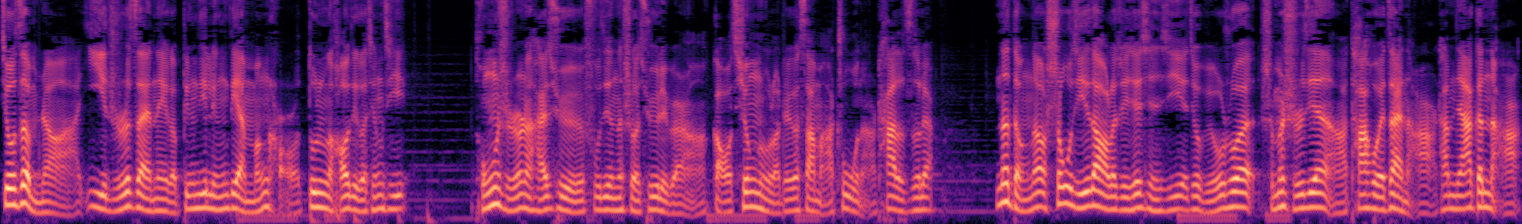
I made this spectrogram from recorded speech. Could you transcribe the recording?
就这么着啊，一直在那个冰激凌店门口蹲了好几个星期，同时呢，还去附近的社区里边啊，搞清楚了这个萨马住哪儿，他的资料。那等到收集到了这些信息，就比如说什么时间啊，他会在哪儿，他们家跟哪儿，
